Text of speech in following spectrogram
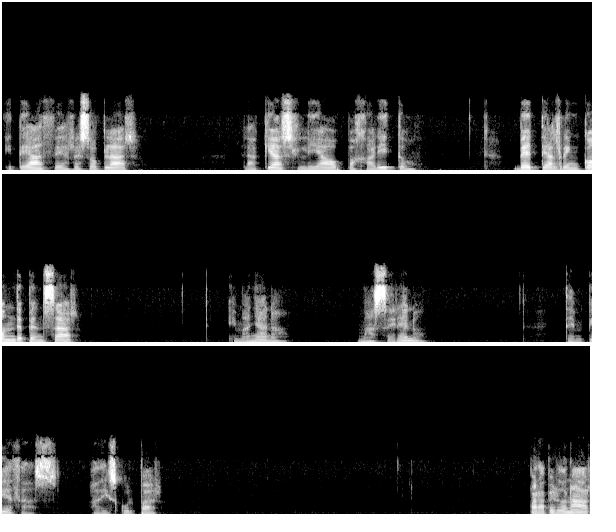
y te hace resoplar la que has liado, pajarito. Vete al rincón de pensar Y mañana, más sereno, te empiezas a disculpar. Para perdonar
